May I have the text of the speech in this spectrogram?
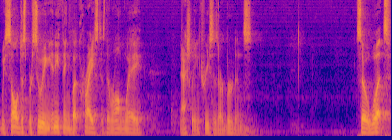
we saw just pursuing anything but Christ is the wrong way actually increases our burdens. So, what,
